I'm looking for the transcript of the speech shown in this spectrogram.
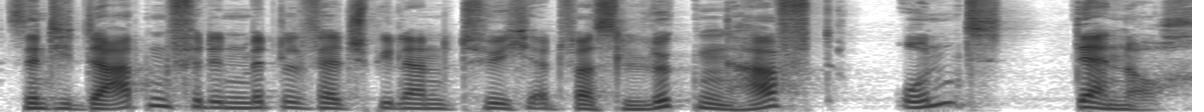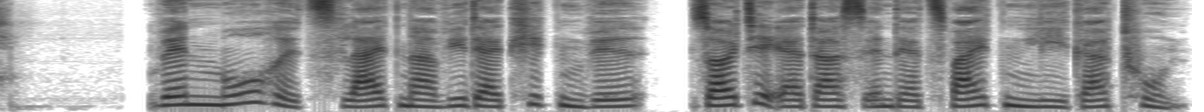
sind die Daten für den Mittelfeldspieler natürlich etwas lückenhaft Und dennoch. Wenn Moritz Leitner wieder kicken will, sollte er das in der zweiten Liga tun.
